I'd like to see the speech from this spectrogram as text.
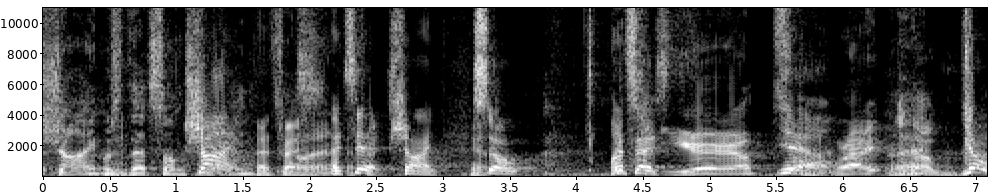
Shine was that song? Shine. That's right. That's, it, shine. So, What's that? just- Yeah. Yeah. Song, right? Oh, Yo,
